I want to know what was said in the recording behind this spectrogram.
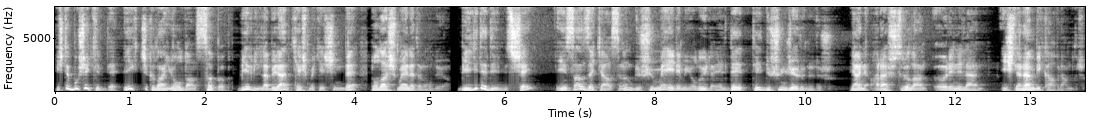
işte bu şekilde ilk çıkılan yoldan sapıp bir labirent keşmekeşinde dolaşmaya neden oluyor. Bilgi dediğimiz şey insan zekasının düşünme eylemi yoluyla elde ettiği düşünce ürünüdür. Yani araştırılan, öğrenilen, işlenen bir kavramdır.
